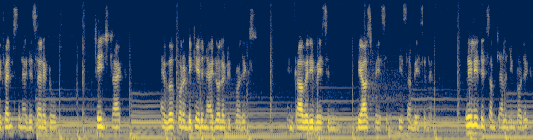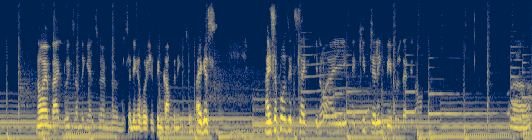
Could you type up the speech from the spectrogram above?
defense, and I decided to change track. I worked for a decade in hydroelectric projects in Kaveri Basin, Beas Basin, Teesta Basin, and really did some challenging projects now I'm back doing something else. So I'm uh, setting up a shipping company. So I guess I suppose it's like you know I, I keep telling people that you know uh,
